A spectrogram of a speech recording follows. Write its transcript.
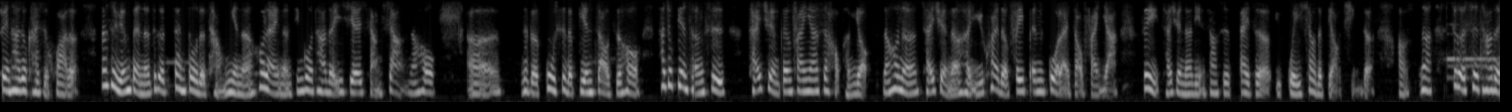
所以他就开始画了。但是原本呢，这个战斗的场面呢，后来呢，经过他的一些想象，然后呃那个故事的编造之后，他就变成是柴犬跟番鸭是好朋友。然后呢，柴犬呢很愉快的飞奔过来找番鸭，所以柴犬的脸上是带着微笑的表情的。啊，那这个是他的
